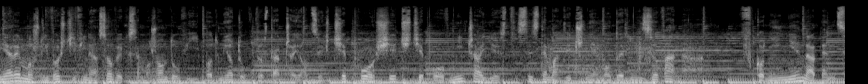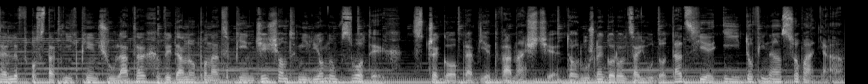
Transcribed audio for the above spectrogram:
W miarę możliwości finansowych samorządów i podmiotów dostarczających ciepło, sieć ciepłownicza jest systematycznie modernizowana. W Koninie na ten cel w ostatnich pięciu latach wydano ponad 50 milionów złotych, z czego prawie 12 to różnego rodzaju dotacje i dofinansowania.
